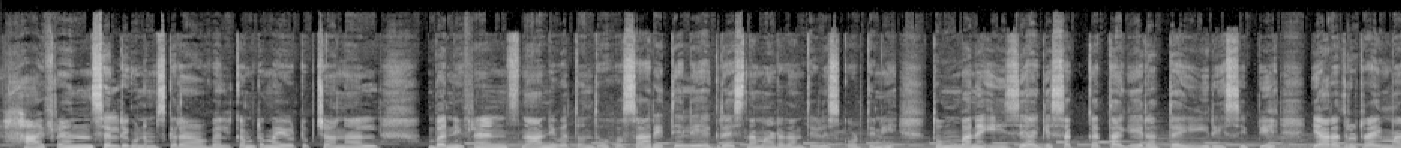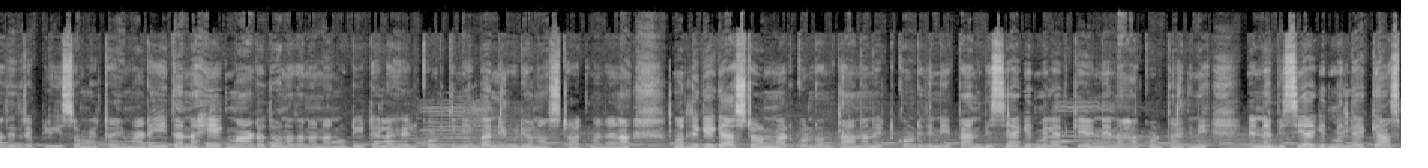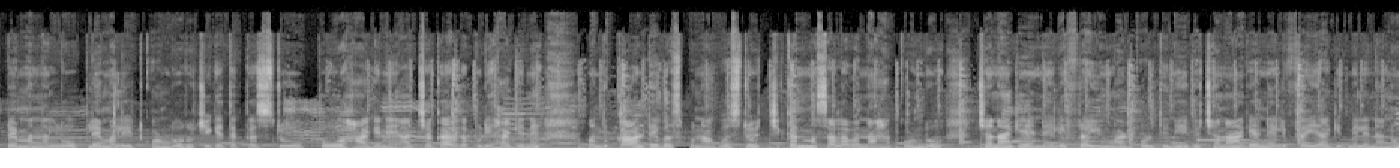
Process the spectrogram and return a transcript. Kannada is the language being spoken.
ಹಾಯ್ ಫ್ರೆಂಡ್ಸ್ ಎಲ್ರಿಗೂ ನಮಸ್ಕಾರ. Welcome to my YouTube channel. ಬನ್ನಿ ಫ್ರೆಂಡ್ಸ್ ನಾನು ಇವತ್ತೊಂದು ಹೊಸ ರೀತಿಯಲ್ಲಿ ಎಗ್ ರೈಸ್ನ ಮಾಡೋದು ಅಂತ ತಿಳಿಸ್ಕೊಡ್ತೀನಿ. ತುಂಬಾ ಈಸಿಯಾಗಿ, ಸಖತ್ತಾಗಿ ಇರುತ್ತೆ ಈ ರೆಸಿಪಿ. ಯಾರಾದರೂ ಟ್ರೈ ಮಾಡಿದರೆ ಪ್ಲೀಸ್ ಒಮ್ಮೆ ಟ್ರೈ ಮಾಡಿ. ಇದನ್ನು ಹೇಗೆ ಮಾಡೋದು ಅನ್ನೋದನ್ನು ನಾನು ಡೀಟೇಲಾಗಿ ಹೇಳ್ಕೊಡ್ತೀನಿ. ಬನ್ನಿ ವಿಡಿಯೋನ ಸ್ಟಾರ್ಟ್ ಮಾಡೋಣ. ಮೊದಲಿಗೆ ಗ್ಯಾಸ್ ಸ್ಟವ್ ಆನ್ ಮಾಡಿಕೊಂಡು ಒಂದು ತಾನನ ಇಟ್ಕೊಂಡಿದ್ದೀನಿ. ಪ್ಯಾನ್ ಬಿಸಿಯಾಗಿದ್ಮೇಲೆ ಅದಕ್ಕೆ ಎಣ್ಣೆನ ಹಾಕ್ಕೊಳ್ತಾ ಇದ್ದೀನಿ. ಎಣ್ಣೆ ಬಿಸಿಯಾಗಿದ್ಮೇಲೆ ಗ್ಯಾಸ್ ಫ್ಲೇಮನ್ನು ಲೋ ಫ್ಲೇಮಲ್ಲಿ ಇಟ್ಕೊಂಡು ರುಚಿಗೆ ತಕ್ಕಷ್ಟು ಉಪ್ಪು ಹಾಗೆಯೇ ಅಚ್ಚ ಖಾರದ ಪುಡಿ ಹಾಗೆಯೇ ಒಂದು ಕಾಲು ಟೇಬಲ್ ಸ್ಪೂನ್ ಆಗುವಷ್ಟು ಚಿಕನ್ ಮಸಾಲವನ್ನು ಹಾಕ್ಕೊಂಡು ಚೆನ್ನಾಗಿ ಎಣ್ಣೆಯಲ್ಲಿ ಫ್ರೈ ಮಾಡ್ಕೊಳ್ತೀನಿ. ಇದು ಚೆನ್ನಾಗಿ ಎಣ್ಣೆಯಲ್ಲಿ ಫ್ರೈ ಆಗಿದ್ಮೇಲೆ ನಾನು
